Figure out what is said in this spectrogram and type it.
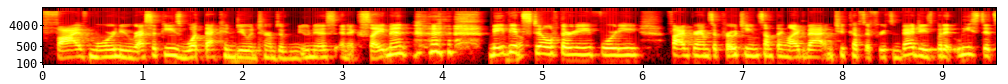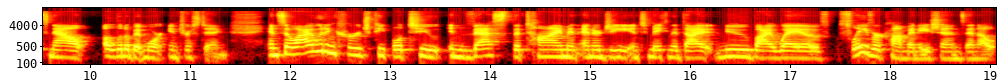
five more new recipes, what that can do in terms of newness and excitement? Maybe yep. it's still 30, 40, five grams of protein, something like that, and two cups of fruits and veggies, but at least it's now a little bit more interesting. And so I would encourage people to invest the time and energy into making the diet new by way of flavor combinations. And oh,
